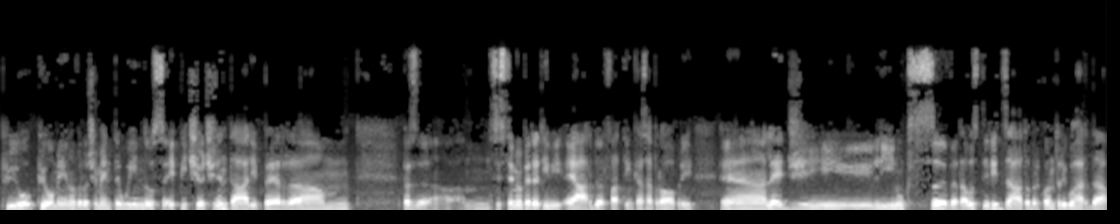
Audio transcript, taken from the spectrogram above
più, più, o meno velocemente Windows e PC occidentali per, um, per um, sistemi operativi e hardware fatti in casa propri. Eh, leggi Linux verrà utilizzato per quanto riguarda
